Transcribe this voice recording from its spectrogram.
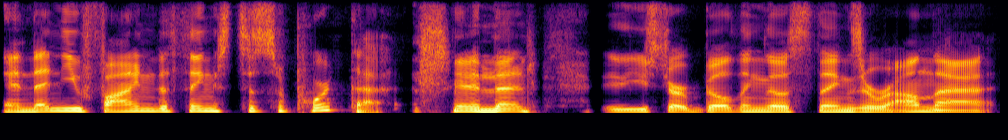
and then you find the things to support that and then you start building those things around that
